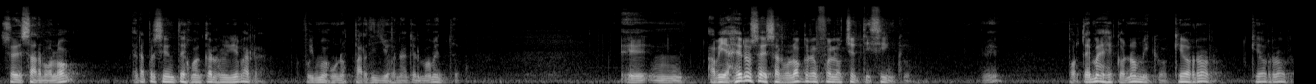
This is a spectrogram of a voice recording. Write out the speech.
se desarboló, era presidente Juan Carlos Guibarra, fuimos unos pardillos en aquel momento. Eh, a viajeros se desarboló, creo que fue el 85 ¿eh? por temas económicos. Qué horror, qué horror.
